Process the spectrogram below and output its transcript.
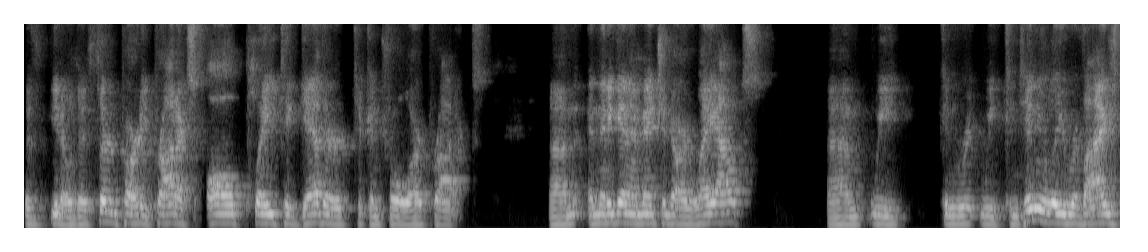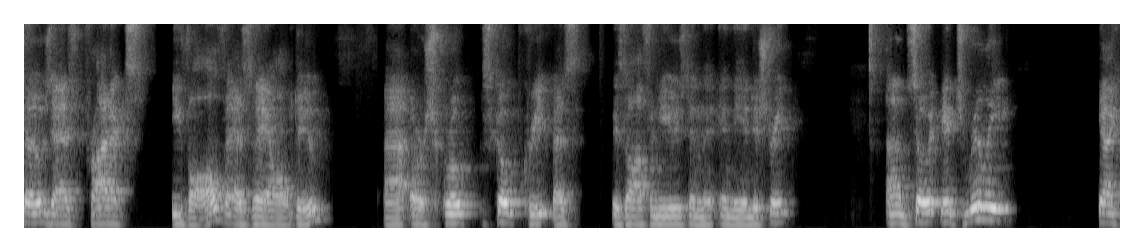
the you know the third party products all play together to control our products. Um, and then again, I mentioned our layouts. Um, we can re- we continually revise those as products evolve, as they all do, uh, or scope scope creep, as is often used in the in the industry. Um, so it's really, yeah,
